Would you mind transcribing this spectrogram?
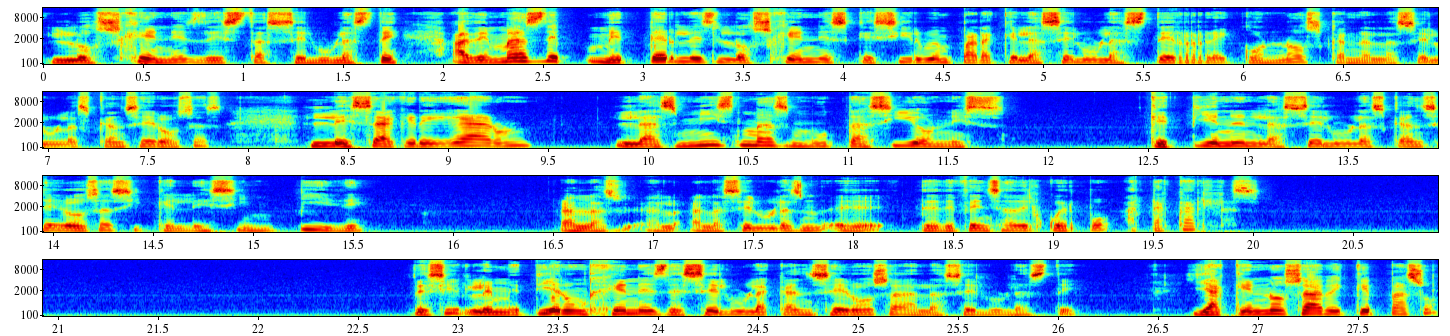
los genes de estas células T, además de meterles los genes que sirven para que las células T reconozcan a las células cancerosas, les agregaron las mismas mutaciones que tienen las células cancerosas y que les impide a las, células eh, de defensa del cuerpo atacarlas. Es decir, le metieron genes de célula cancerosa a las células T. Ya que no sabe qué pasó,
